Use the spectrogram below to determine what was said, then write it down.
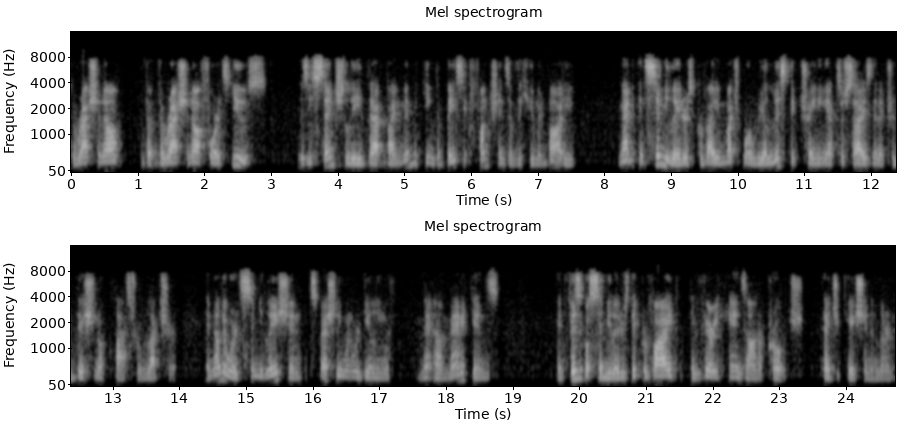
the rationale, the, the rationale for its use is essentially that by mimicking the basic functions of the human body, mannequin simulators provide a much more realistic training exercise than a traditional classroom lecture. In other words, simulation, especially when we're dealing with ma uh, mannequins and physical simulators, they provide a very hands-on approach to education and learning.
